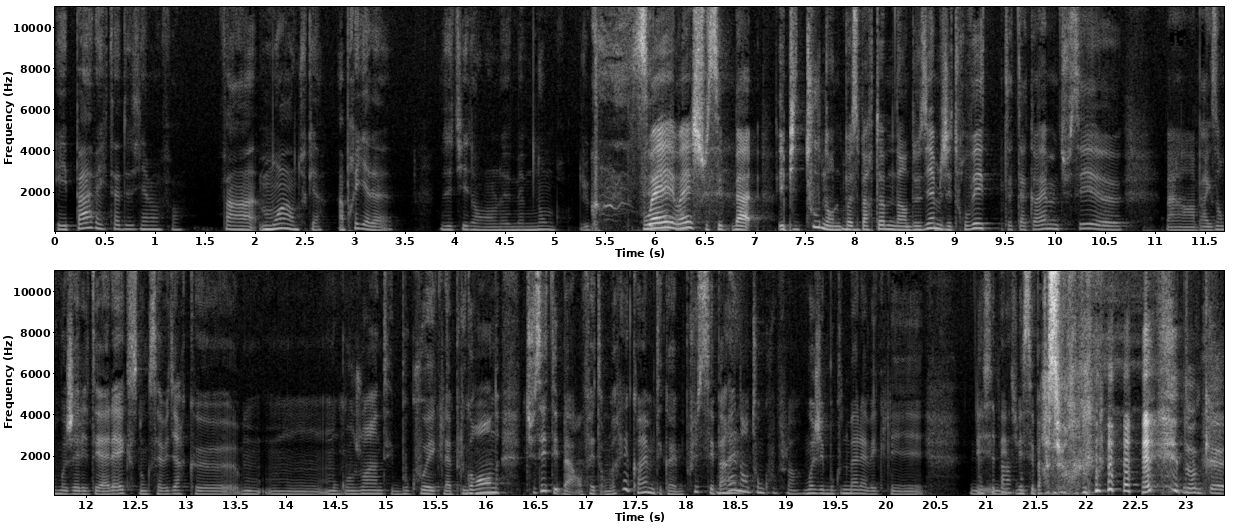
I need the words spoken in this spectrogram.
et pas avec ta deuxième enfant. Enfin, moi en tout cas. Après, il y a la... vous étiez dans le même nombre, du coup. Ouais, ouais, je sais. Bah, et puis tout dans le Mm. postpartum d'un deuxième, j'ai trouvé, t'as t'as quand même, tu sais, euh, ben, par exemple, moi j'allaitais Alex, donc ça veut dire que mon, conjoint était beaucoup avec la plus grande. Tu sais, t'es, bah, en fait, en vrai, quand même, t'es quand même plus séparé. Ouais. dans ton couple. hein. Moi j'ai beaucoup de mal avec les. Les séparations. les séparations. donc, euh,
